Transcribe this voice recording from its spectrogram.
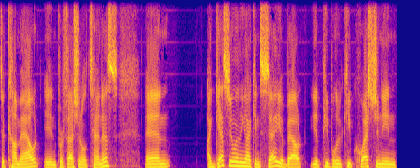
to come out in professional tennis, and I guess the only thing I can say about the people who keep questioning,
